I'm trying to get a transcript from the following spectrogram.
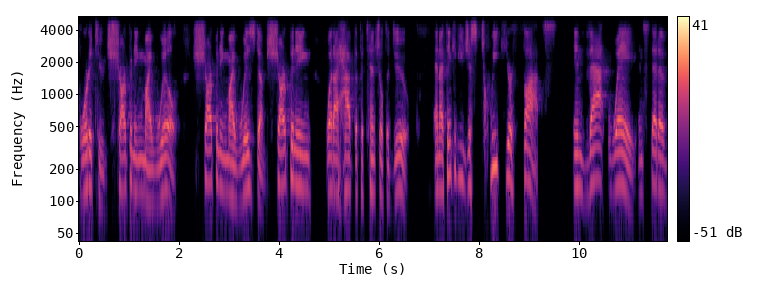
fortitude, sharpening my will, sharpening my wisdom, sharpening what I have the potential to do. And I think if you just tweak your thoughts in that way instead of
